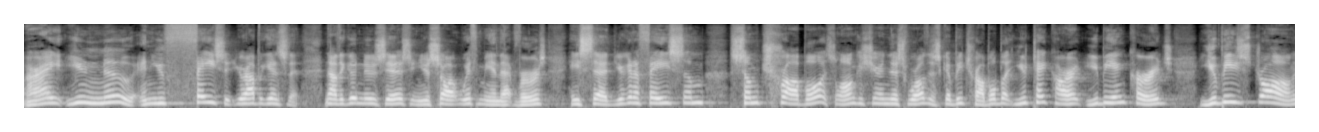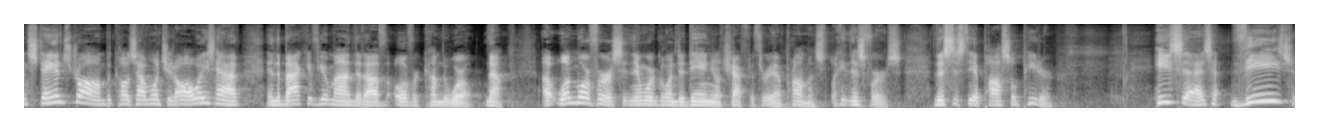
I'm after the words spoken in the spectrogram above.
All right? You knew and you face it. You're up against it. Now, the good news is, and you saw it with me in that verse, he said, You're going to face some, some trouble. As long as you're in this world, there's going to be trouble, but you take heart, you be encouraged, you be strong, and stand strong, because I want you to always have in the back of your mind that I've overcome the world. Now, uh, one more verse, and then we're going to Daniel chapter 3, I promise. Look at this verse. This is the Apostle Peter. He says, These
